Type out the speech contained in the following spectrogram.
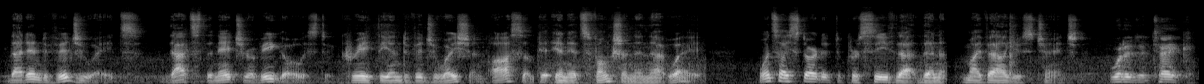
that individuates, that's the nature of ego, is to create the individuation. Awesome in its function in that way. Once I started to perceive that, then my values changed. What did it take?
